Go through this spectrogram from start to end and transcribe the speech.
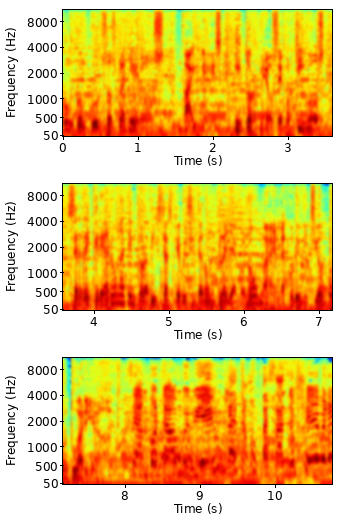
con concursos playeros, bailes y torneos deportivos, se recrearon a temporadistas que visitaron Playa Conoma en la jurisdicción portuaria. Se han portado muy bien, la estamos pasando chévere,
